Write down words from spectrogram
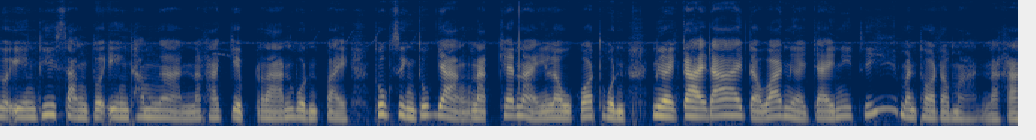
ตัวเองที่สั่งตัวเองทำงานนะคะ เก็บร้านบนไป ทุกสิ่งทุกอย่างหนักแค่ไหนเราก็ทนเหนื่อยกายได้ แต่ว่าเหนื่อยใจนี่ที่มันทรมานนะคะ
